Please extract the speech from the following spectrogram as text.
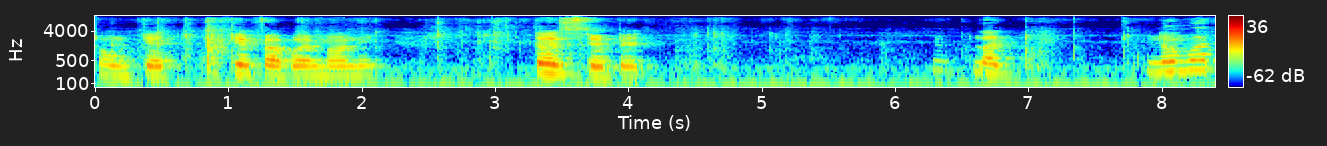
don't get give up with money. They're stupid. Like, you know what?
